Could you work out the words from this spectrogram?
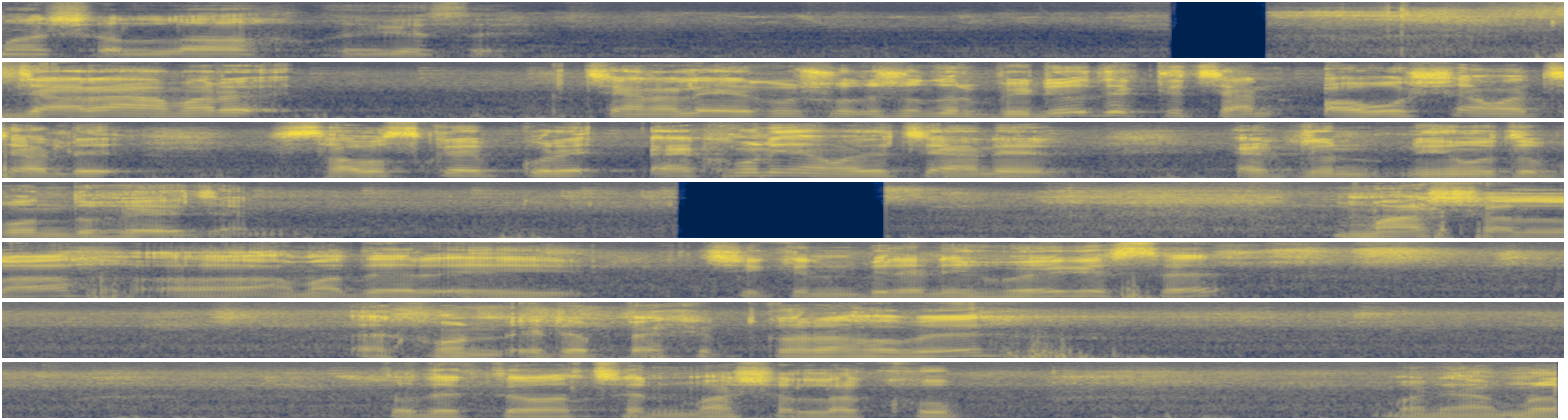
মাশাল্লাহ হয়ে গেছে। যারা আমার চ্যানেলে এরকম সুন্দর সুন্দর ভিডিও দেখতে চান, অবশ্যই আমার চ্যানেলে সাবস্ক্রাইব করে এখনই আমাদের চ্যানেলের একজন নিয়মিত বন্ধু হয়ে যান। মার্শাল্লাহ আমাদের এই চিকেন বিরিয়ানি হয়ে গেছে। এখন এটা প্যাকেট করা হবে। তো দেখতে পাচ্ছেন মার্শাল্লাহ খুব মানে আমরা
